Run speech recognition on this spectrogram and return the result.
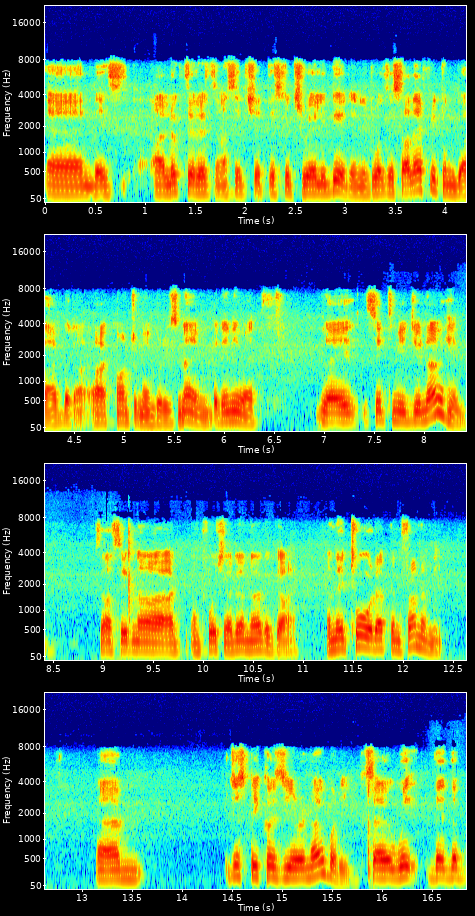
and they I looked at it and I said, "Shit, this looks really good." And it was a South African guy, but I, I can't remember his name. But anyway, they said to me, "Do you know him?" So I said, "No, I, unfortunately, I don't know the guy." And they tore it up in front of me, um, just because you're a nobody. So we, the, the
